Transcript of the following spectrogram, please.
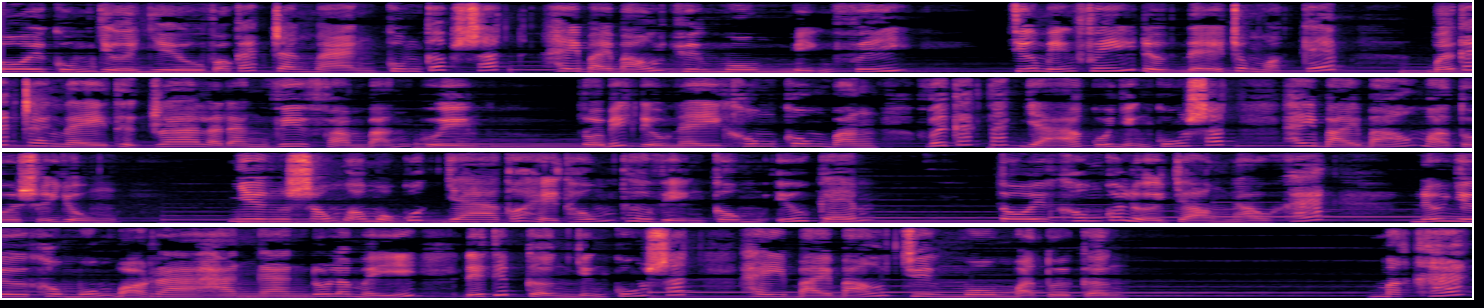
Tôi cũng dựa nhiều vào các trang mạng cung cấp sách hay bài báo chuyên môn miễn phí. Chữ miễn phí được để trong ngoặc kép bởi các trang này thực ra là đang vi phạm bản quyền. Tôi biết điều này không công bằng với các tác giả của những cuốn sách hay bài báo mà tôi sử dụng. Nhưng sống ở một quốc gia có hệ thống thư viện công yếu kém, tôi không có lựa chọn nào khác nếu như không muốn bỏ ra hàng ngàn đô la Mỹ để tiếp cận những cuốn sách hay bài báo chuyên môn mà tôi cần. Mặt khác,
